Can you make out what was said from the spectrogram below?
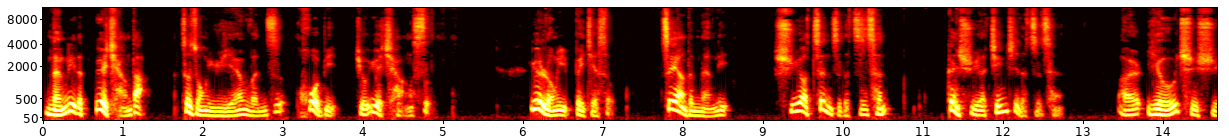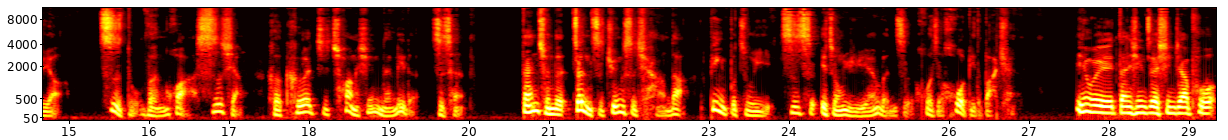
能力的越强大，这种语言文字货币就越强势，越容易被接受。这样的能力需要政治的支撑，更需要经济的支撑，而尤其需要制度、文化、思想和科技创新能力的支撑。单纯的政治军事强大。并不足以支持一种语言文字或者货币的霸权，因为担心在新加坡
